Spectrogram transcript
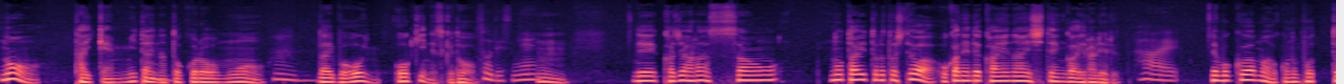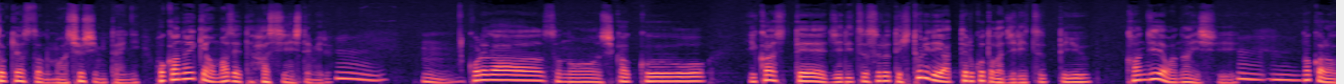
の体験みたいなところもうん、だいぶ多い大きいんですけど、そうですね、うん、で梶原さんのタイトルとしてはお金で買えない視点が得られる。はい、で僕はまあこのポッドキャストのまあ趣旨みたいに他の意見を混ぜて発信してみる、うん、うん、これがその資格を生かして自立するって一人でやってることが自立っていう感じではないしうん、うん、だから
